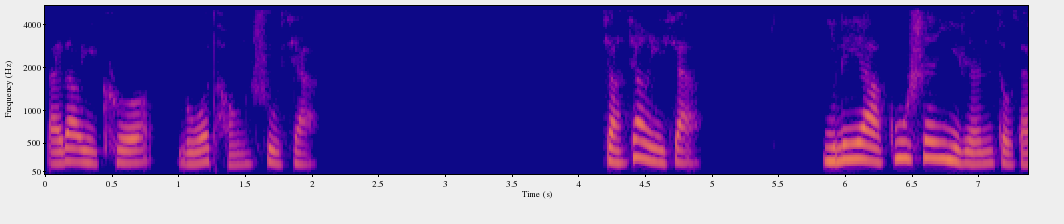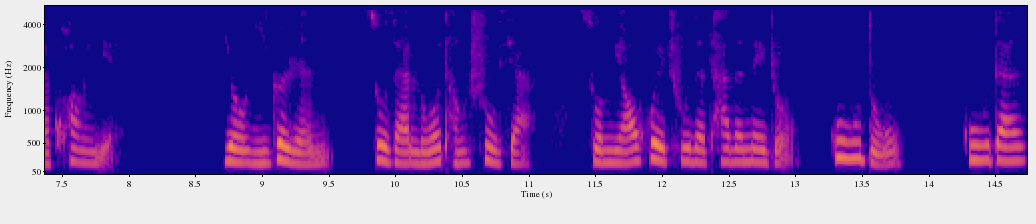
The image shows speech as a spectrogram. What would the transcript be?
来到一棵罗藤树下。想象一下。以利亚孤身一人走在旷野，有一个人坐在罗藤树下，所描绘出的他的那种孤独、孤单，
